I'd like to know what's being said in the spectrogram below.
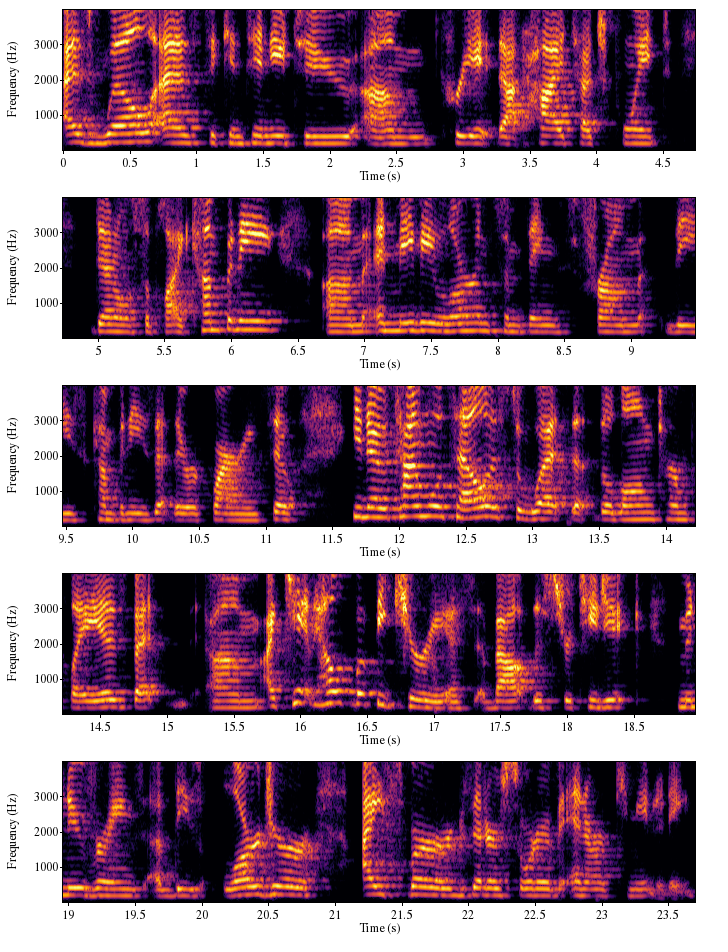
as well as to continue to um, create that high touch point dental supply company um, and maybe learn some things from these companies that they're acquiring. So, you know, time will tell as to what the, the long term play is, but um, I can't help but be curious about the strategic maneuverings of these larger icebergs that are sort of in our community.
